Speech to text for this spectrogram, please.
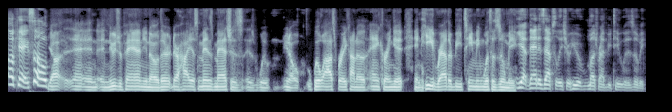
Okay, so Yeah, and in New Japan, you know, their their highest men's match is is with you know Will Ospreay kind of anchoring it, and he'd rather be teaming with Azumi. yeah, that is absolutely true. He would much rather be teaming with Azumi.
